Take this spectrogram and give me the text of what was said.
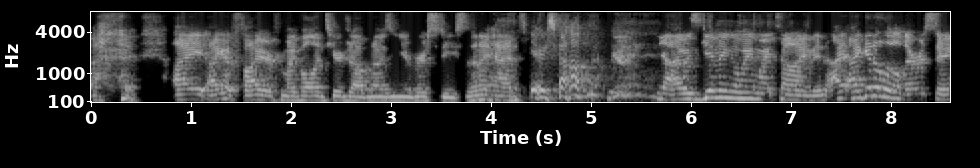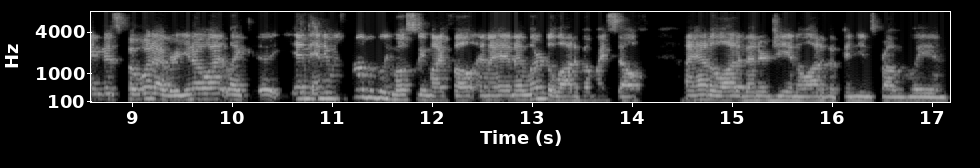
I I got fired from my volunteer job when I was in university. So then I had your job. yeah, I was giving away my time, and I, I, get a little nervous saying this, but whatever. You know what? Like, uh, and and it was probably mostly my fault, and I and I learned a lot about myself. I had a lot of energy and a lot of opinions, probably, and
